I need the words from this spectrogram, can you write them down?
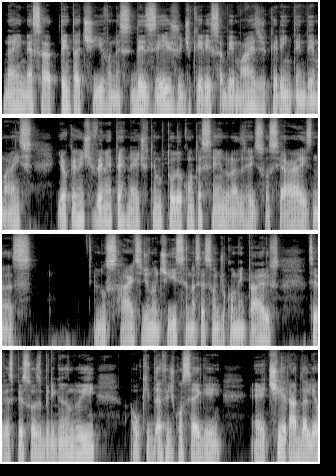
né, nessa tentativa, nesse desejo de querer saber mais, de querer entender mais, e é o que a gente vê na internet o tempo todo acontecendo, nas redes sociais, nas nos sites de notícia, na seção de comentários, você vê as pessoas brigando e o que a gente consegue é, tirar dali é,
